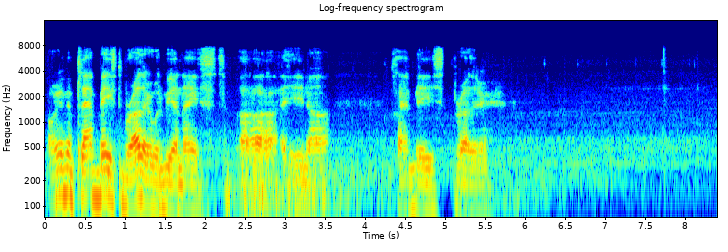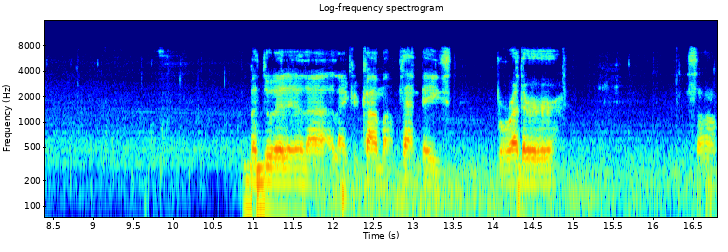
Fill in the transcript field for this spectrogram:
Or even plant-based brother would be a nice, uh, you know, plant-based brother. But do it uh, like a comma, plant-based brother. So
